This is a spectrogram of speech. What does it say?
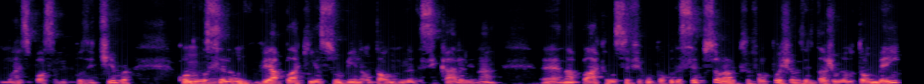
uma resposta muito positiva. Quando uhum. você não vê a plaquinha subir, não tá o número desse cara ali na, é, na placa, você fica um pouco decepcionado, porque você fala, poxa, mas ele tá jogando tão bem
